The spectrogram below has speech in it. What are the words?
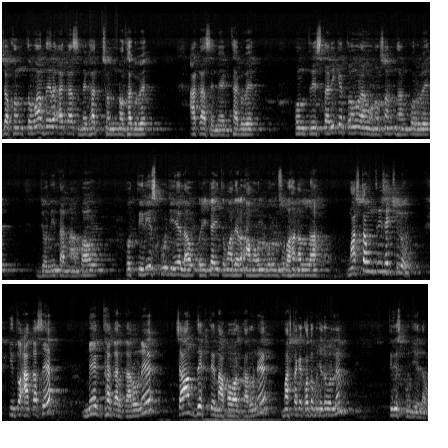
যখন তোমাদের আকাশ মেঘাচ্ছন্ন থাকবে, আকাশে মেঘ থাকবে, উনত্রিশ তারিখে তোমরা অনুসন্ধান করবে যদি তা না পাও, তো তিরিশ পুজিয়ে লাও, ওইটাই তোমাদের আমল বলুন সুবাহান আল্লাহ মাসটা উনত্রিশেই ছিল, কিন্তু আকাশে মেঘ থাকার কারণে, চাঁদ দেখতে না পাওয়ার কারণে মাসটাকে কত পুজিতে বললেন? তিরিশ পুজিয়ে লাও,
